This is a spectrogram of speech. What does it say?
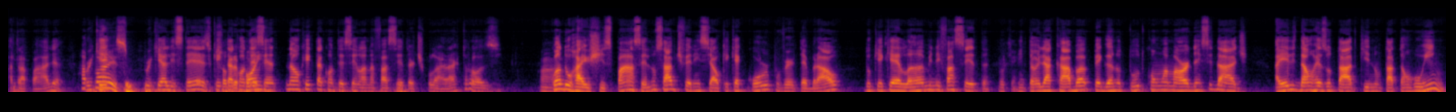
Atrapalha. Porque, Rapaz, porque a listese, o que está acontecendo? Não, o que está acontecendo lá na faceta articular? Artrose. Ah. Quando o raio-x passa, ele não sabe diferenciar o que, que é corpo vertebral do que, que é lâmina e faceta. Ok. Então ele acaba pegando tudo com uma maior densidade. Aí ele dá um resultado que não está tão ruim,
